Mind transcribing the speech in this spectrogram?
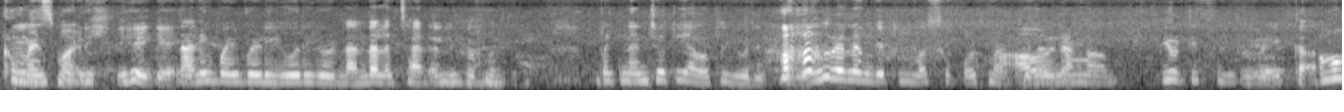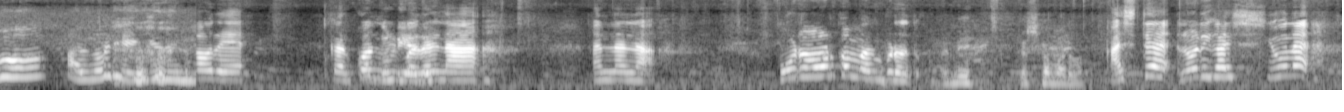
ಕಮೆಂಟ್ಸ್ ಮಾಡಿ. ಹೇಗೆ? ನನಗೆ ಬೈಬೇಡಿ ಇವ್ರಿಗೆ. ನಂದಲ್ಲ ಚಾನಲ್ ಇವರು. ಬಟ್ ನನ್ನ ಜೊತೆ ಯಾವಾಗಲೂ ಇವರು ಇವರೇ ನನಗೆ ತುಂಬ ಸಪೋರ್ಟ್ ಮಾಡ್ತಾರೆ ನಮ್ಮ ಬ್ಯೂಟಿಫುಲ್ ರೇಖಾ. ಅಲ್ಲಿ ನೋಡಿ ಅವರೇ ಕರ್ಕೊಂಡು ಬರೋಣ. ಅಲ್ಲಲ್ಲ ಓಡೋಡ್ಕೊಂಡ್ ಬಂದ್ಬಿಡೋದು. ಕೃಷ್ಣ ಮಾಡುವ. ಅಷ್ಟೇ. ನೋಡಿ ಗಾಯ್ಸ್ ಇವನೇ.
